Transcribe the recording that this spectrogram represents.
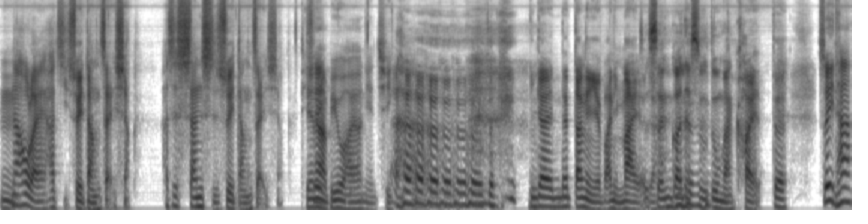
嗯，那后来他几岁当宰相？他是三十岁当宰相，天哪，比我还要年轻，对，应该那当年也把你卖了，这升官的速度蛮快的，对，所以他。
